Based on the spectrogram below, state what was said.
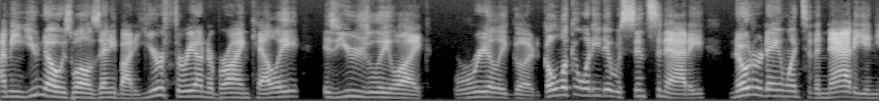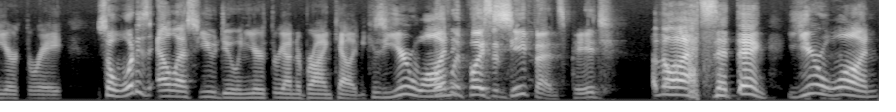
I mean, you know as well as anybody, year three under Brian Kelly is usually like really good. Go look at what he did with Cincinnati. Notre Dame went to the Natty in year three. So what does LSU do in year three under Brian Kelly? Because year one, Hopefully play some defense, Peach. no, that's the thing. Year one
